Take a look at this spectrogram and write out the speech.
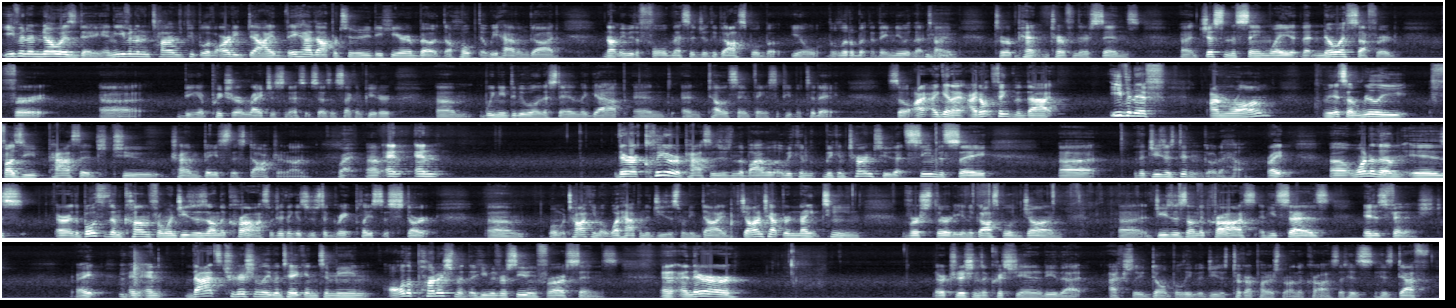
even in Noah's day, and even in the times people have already died, they had the opportunity to hear about the hope that we have in God. Not maybe the full message of the gospel, but you know the little bit that they knew at that time to repent and turn from their sins, uh, just in the same way that, that Noah suffered for. Uh, being a preacher of righteousness, it says in Second Peter, um, we need to be willing to stand in the gap and and tell the same things to people today. So I, again, I, I don't think that that even if I'm wrong, I mean it's a really fuzzy passage to try and base this doctrine on. Right. Um, and and there are clearer passages in the Bible that we can we can turn to that seem to say uh, that Jesus didn't go to hell. Right? Uh, one of them is, or the, both of them come from when Jesus is on the cross, which I think is just a great place to start um, when we're talking about what happened to Jesus when he died. John chapter 19, verse 30, in the Gospel of John, uh, Jesus on the cross, and he says, "It is finished." Right, mm-hmm. and and that's traditionally been taken to mean all the punishment that he was receiving for our sins, and and there are there are traditions in Christianity that actually don't believe that Jesus took our punishment on the cross, that his his death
